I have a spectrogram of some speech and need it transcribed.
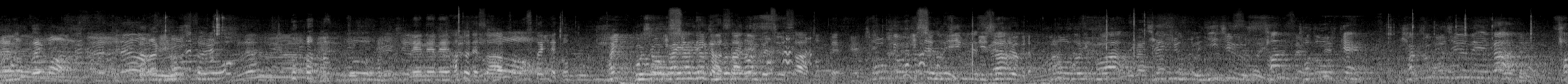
りがとうございます。い。ただきましたよ。ねえねえねえ後でさこの二人で撮ってはい、ご紹介あり瞬でいい。からさ演舞中さ撮って一瞬でいい。20秒ぐらいこの踊り子は全国23都道府県150名が札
